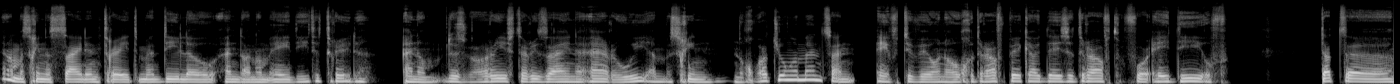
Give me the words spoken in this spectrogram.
ja, misschien een side-in trade met Dilo en dan om AD te traden. En om dus wel Reeves te resignen en Rui en misschien nog wat jonge mensen en eventueel een hoge draftpick uit deze draft voor AD of dat uh,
